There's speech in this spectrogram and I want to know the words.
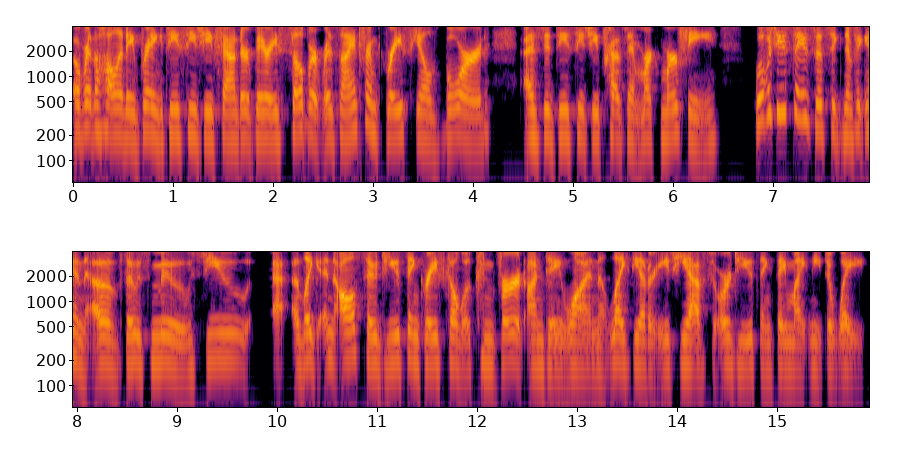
over the holiday break. DCG founder Barry Silbert resigned from Grayscale's board, as did DCG president Mark Murphy. What would you say is the significance of those moves? Do you uh, like, and also, do you think Grayscale will convert on day one like the other ETFs, or do you think they might need to wait?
